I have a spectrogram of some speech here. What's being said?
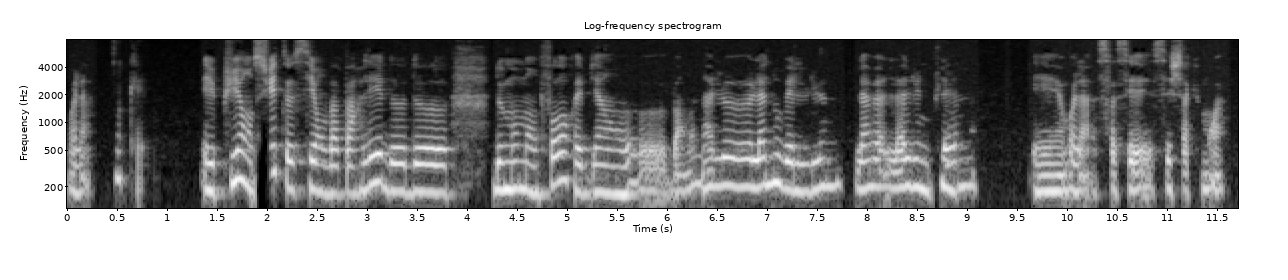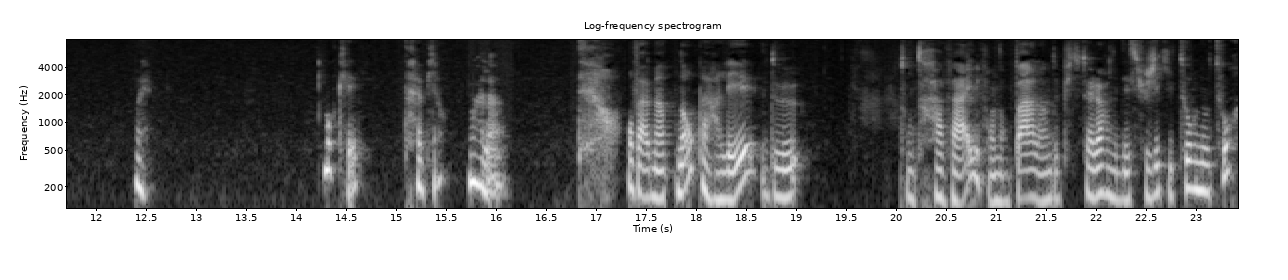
Voilà. OK. Et puis ensuite, si on va parler de, de, de moments forts, eh bien, euh, ben on a le, la nouvelle lune, la, la lune pleine. Et voilà, ça c'est, c'est chaque mois. Oui. Ok, très bien. Voilà. On va maintenant parler de ton travail. on en parle hein, depuis tout à l'heure, mais des sujets qui tournent autour.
